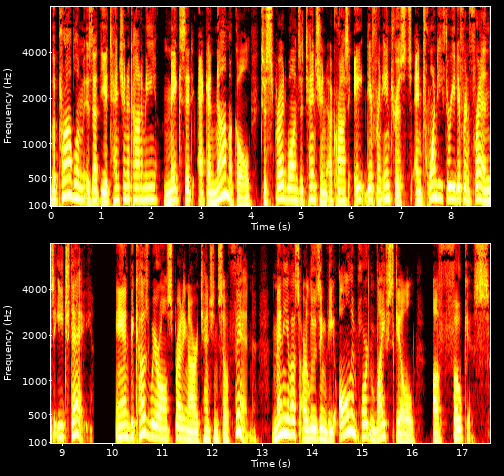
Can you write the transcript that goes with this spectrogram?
The problem is that the attention economy makes it economical to spread one's attention across eight different interests and 23 different friends each day. And because we're all spreading our attention so thin, many of us are losing the all important life skill of focus.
